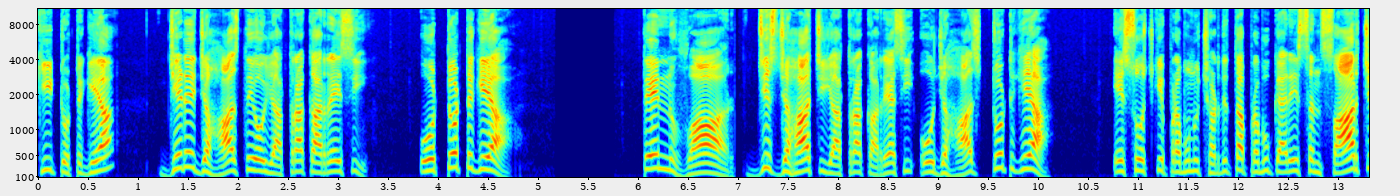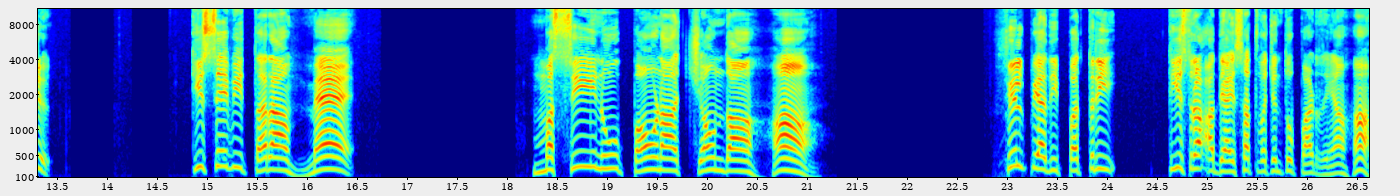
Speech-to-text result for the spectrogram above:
ਕੀ ਟੁੱਟ ਗਿਆ? ਜਿਹੜੇ ਜਹਾਜ਼ ਤੇ ਉਹ ਯਾਤਰਾ ਕਰ ਰਹੇ ਸੀ, ਉਹ ਟੁੱਟ ਗਿਆ। ਤਿੰਨ ਵਾਰ ਜਿਸ ਜਹਾਜ਼ 'ਚ ਯਾਤਰਾ ਕਰ ਰਿਹਾ ਸੀ, ਉਹ ਜਹਾਜ਼ ਟੁੱਟ ਗਿਆ। ਇਹ ਸੋਚ ਕੇ ਪ੍ਰਭੂ ਨੂੰ ਛੱਡ ਦਿੱਤਾ। ਪ੍ਰਭੂ ਕਹਿ ਰਹੇ ਸੰਸਾਰ 'ਚ, ਕਿਸੇ ਵੀ ਤਰ੍ਹਾਂ ਮੈਂ ਮਸੀਹ ਨੂੰ ਪਾਉਣਾ ਚਾਹੁੰਦਾ ਹਾਂ। ਫਿਲਪਿਆ ਦੀ ਪੱਤਰੀ ਤੀਸਰਾ ਅਧਿਆਇ 7 ਵਚਨ ਤੋਂ ਪੜ ਰਿਹਾ ਹਾਂ।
